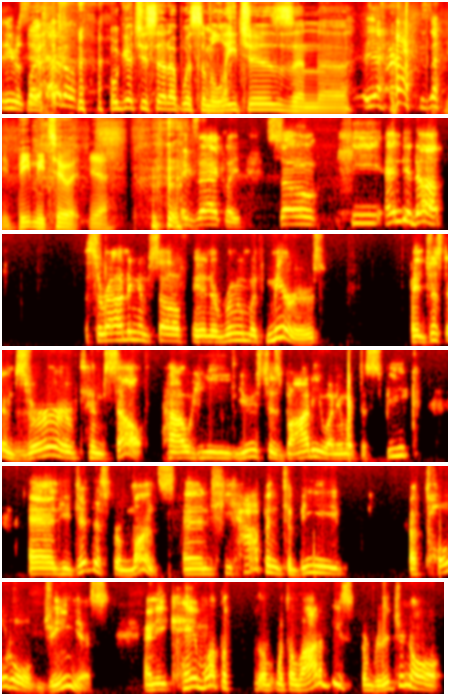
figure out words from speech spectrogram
he was like, yeah. "I don't." we'll get you set up with some leeches and. Uh... Yeah, exactly. You beat me to it. Yeah. exactly. So he ended up surrounding himself in a room with mirrors and just observed himself how he used his body when he went to speak and he did this for months and he happened to be a total genius and he came up with, with a lot of these original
